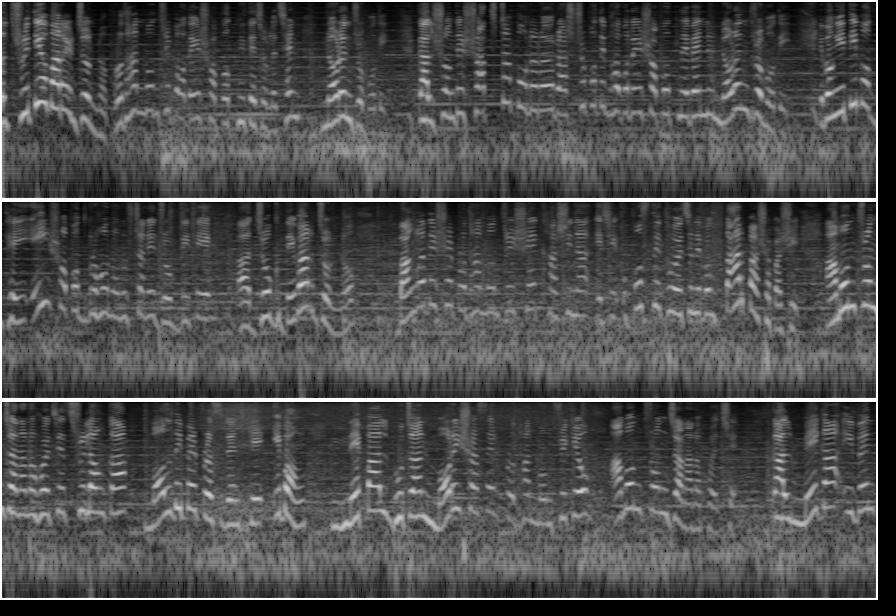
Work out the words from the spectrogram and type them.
কাল তৃতীয়বারের জন্য প্রধানমন্ত্রী পদে শপথ নিতে চলেছেন নরেন্দ্র মোদী। কাল সন্ধ্যে সাতটা পনেরো রাষ্ট্রপতি ভবনে শপথ নেবেন নরেন্দ্র মোদী এবং ইতিমধ্যেই এই শপথ গ্রহণ অনুষ্ঠানে যোগ দিতে যোগ দেওয়ার জন্য বাংলাদেশের প্রধানমন্ত্রী শেখ হাসিনা এসে উপস্থিত হয়েছেন এবং তার পাশাপাশি আমন্ত্রণ জানানো হয়েছে শ্রীলঙ্কা, মলদ্বীপের প্রেসিডেন্টকে এবং নেপাল, ভুটান, মরিশাসের প্রধানমন্ত্রীকেও আমন্ত্রণ জানানো হয়েছে। কাল মেগা ইভেন্ট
